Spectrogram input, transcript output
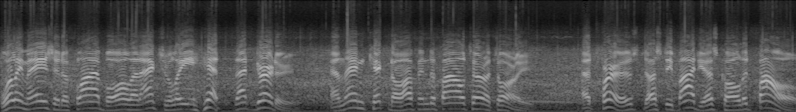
Willie Mays hit a fly ball that actually hit that girder and then kicked off into foul territory. At first, Dusty Boggess called it foul,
